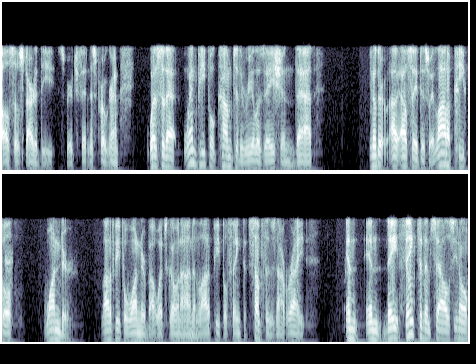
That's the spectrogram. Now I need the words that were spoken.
also started the spiritual fitness program was so that when people come to the realization that, you know, there, I, I'll say it this way: a lot of people wonder, a lot of people wonder about what's going on, and a lot of people think that something's not right, and and they think to themselves, you know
